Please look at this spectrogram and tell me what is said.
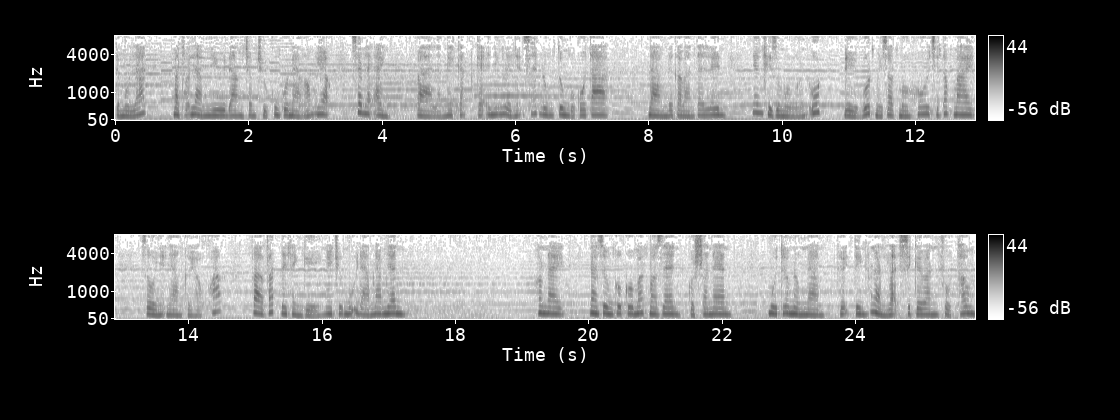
Từ một lát, mặt vẫn làm như đang chăm chú cùng cô nàng óng ẹo, xem lại ảnh và là nghe cặn kẽ những lời nhận xét lung tung của cô ta. Nàng đưa cả bàn tay lên, nhưng chỉ dùng một ngón út để vuốt mấy giọt mồ hôi trên tóc mai, rồi nhẹ nhàng cười háo khoác và vắt lên thành ghế ngay trước mũi đám nam nhân. Hôm nay, nàng dùng Coco Mademoiselle của Chanel, mùi thơm nồng nàn, gợi tinh hơn hẳn lại Sikewan phổ thông,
